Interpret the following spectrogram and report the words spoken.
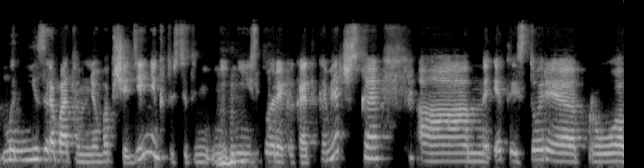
мы не зарабатываем на нем вообще денег, то есть это не, не история какая-то коммерческая, это история про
